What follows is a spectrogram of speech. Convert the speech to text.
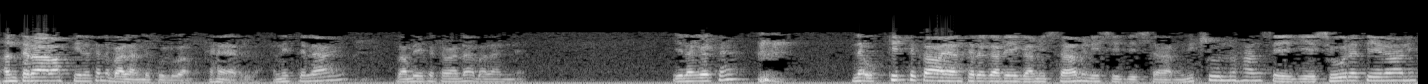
අන්තරාවක් තියෙන තැන බලන්න පුළුවන්. ඇහැරලා. අනිත් වෙලාවේ ගමයකට වඩා බලන්නේ. ඊළඟට න උක්කිට කායන්තර ගරේ ගමිස්සාමි නිසිද්දිස්සාමි වික්ෂුන් වහන්සේගේ ශූර තියනවානේ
